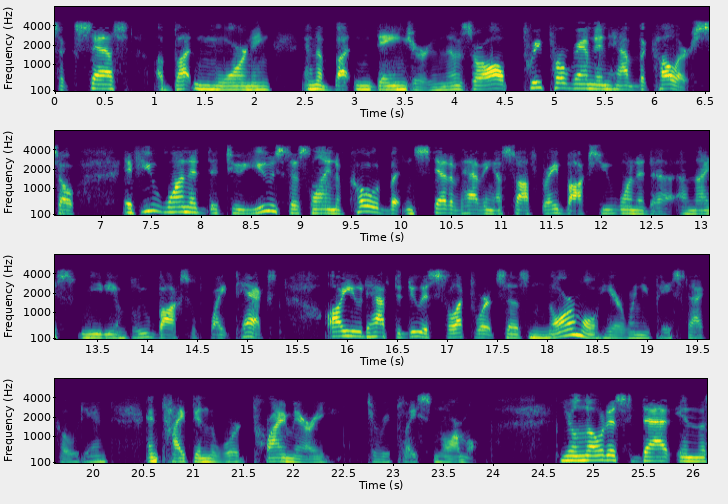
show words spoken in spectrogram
success, a button warning, and a button danger. And those are all pre-programmed and have the colors. So if you wanted to, to, use this line of code, but instead of having a soft gray box, you wanted a, a nice medium blue box with white text, all you'd have to do is select where it says normal here when you paste that code in and type in the word primary to replace normal. You'll notice that in the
